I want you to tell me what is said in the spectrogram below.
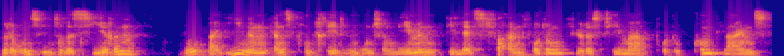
würde uns interessieren, wo bei Ihnen ganz konkret im Unternehmen die Letztverantwortung für das Thema Produktcompliance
